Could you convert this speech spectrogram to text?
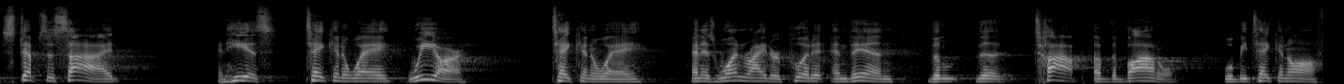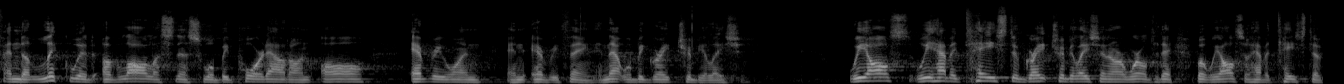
steps aside and he is taken away, we are taken away and as one writer put it, and then the, the top of the bottle will be taken off, and the liquid of lawlessness will be poured out on all, everyone, and everything. And that will be great tribulation. We, also, we have a taste of great tribulation in our world today, but we also have a taste of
